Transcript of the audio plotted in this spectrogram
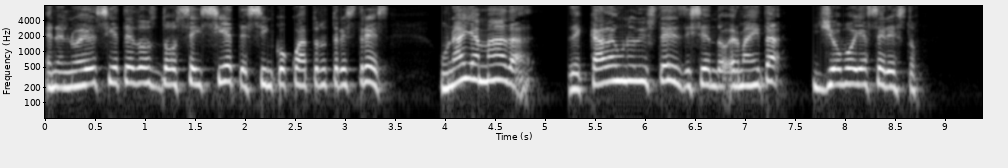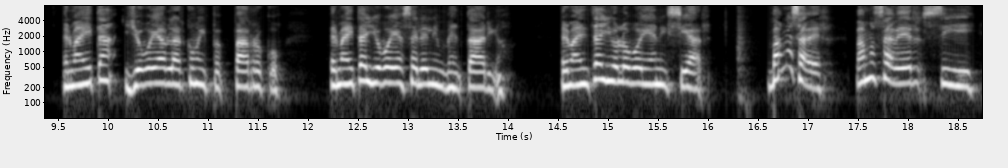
en el 972-267-5433 una llamada de cada uno de ustedes diciendo, hermanita, yo voy a hacer esto. Hermanita, yo voy a hablar con mi párroco. Hermanita, yo voy a hacer el inventario. Hermanita, yo lo voy a iniciar. Vamos a ver, vamos a ver si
